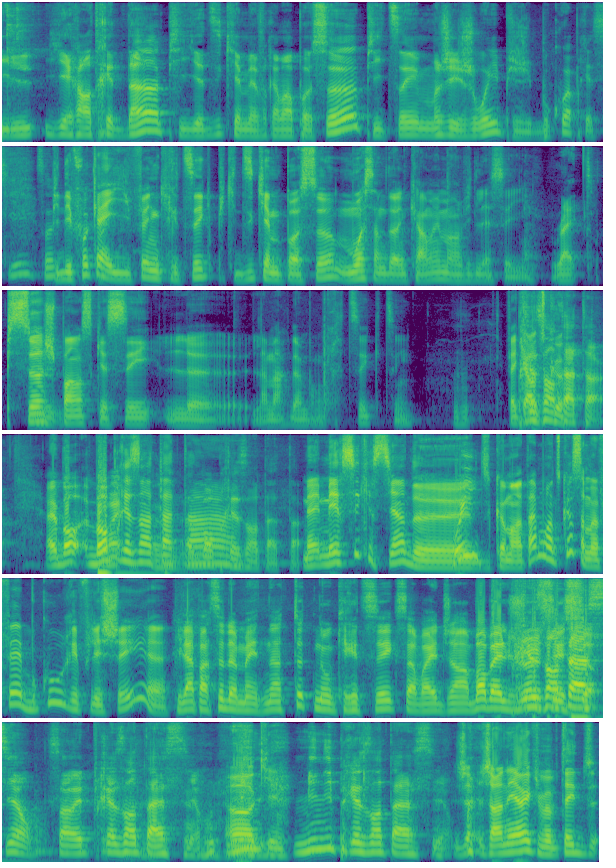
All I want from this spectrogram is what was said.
il, il est rentré dedans, puis il a dit qu'il aimait vraiment pas ça. Puis, tu sais, moi, j'ai joué, puis j'ai beaucoup apprécié. Puis des fois, quand il fait une critique puis qu'il dit qu'il aime pas ça, moi, ça me donne quand même envie de l'essayer. Right. Puis ça, Mm. je pense que c'est le- la marque d'un bon critique, tu sais. Fait Présentateur. un bon, bon Ouais, présentateur. Un bon présentateur. Mais merci, Christian, de, Oui. du commentaire. Moi, en tout cas, ça m'a fait beaucoup réfléchir. Puis là, à partir de maintenant, toutes nos critiques, ça va être genre, bon, ben le jeu, c'est ça. Présentation. Ça. va être présentation. Ah, ok. Mini présentation. Je- J'en ai un qui va peut-être.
